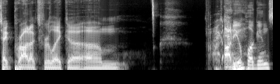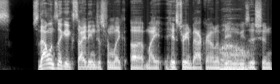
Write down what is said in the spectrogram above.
type product for like uh, um, audio plugins. So that one's like exciting just from like uh, my history and background of being a musician.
